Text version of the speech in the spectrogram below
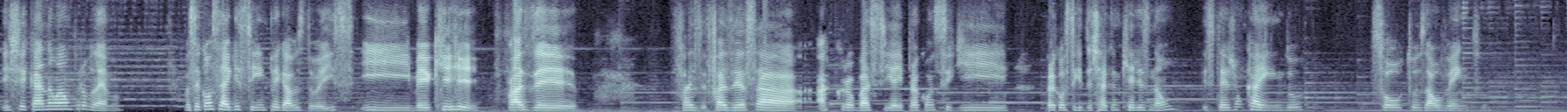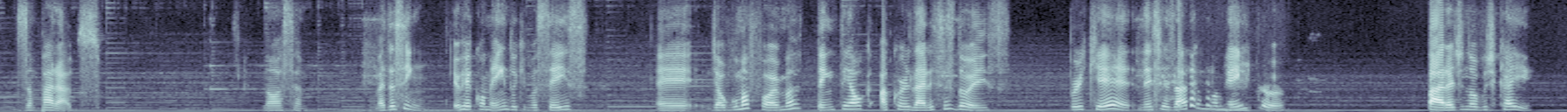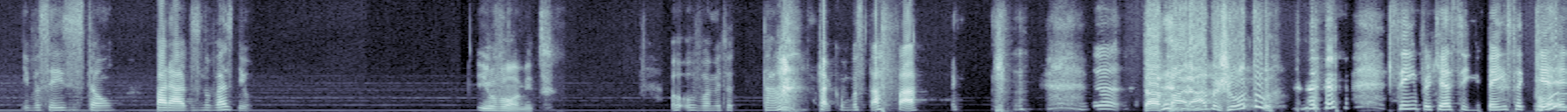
esticar não é um problema. Você consegue sim pegar os dois e meio que fazer faz, fazer essa acrobacia aí pra conseguir para conseguir deixar com que eles não estejam caindo soltos ao vento, desamparados. Nossa, mas assim, eu recomendo que vocês é, de alguma forma, tentem acordar esses dois. Porque nesse exato momento, para de novo de cair. E vocês estão parados no vazio. E o vômito? O, o vômito tá, tá com o Mustafa. Tá parado junto? Sim, porque assim, pensa que é-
